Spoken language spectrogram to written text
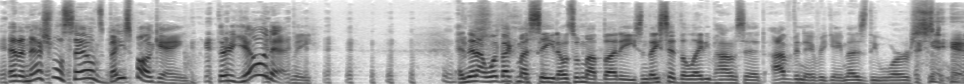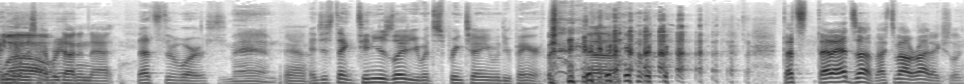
at a Nashville Sounds baseball game. They're yelling at me. And then I went back to my seat. I was with my buddies, and they said the lady behind them said, "I've been to every game. That is the worst anyone's Wow. ever done in that." That's the worst. Man. Yeah, And just think, ten years later, you went to spring training with your parents. that's that adds up. That's about right, actually.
